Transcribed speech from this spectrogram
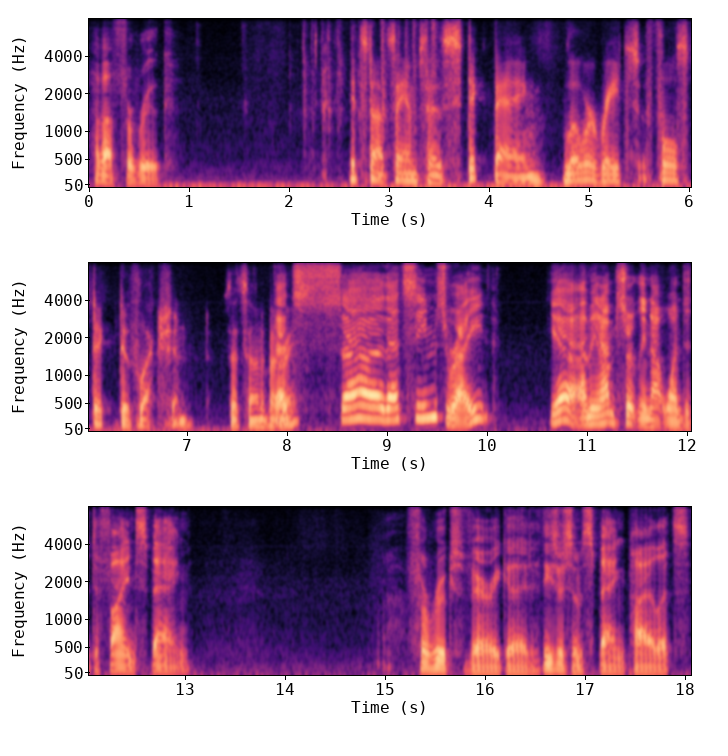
How about Farouk? It's not Sam says stick bang, lower rates full stick deflection. Does that sound about right? That's uh, that seems right. Yeah, I mean, I'm certainly not one to define Sbang. Farouk's very good. These are some Sbang pilots.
